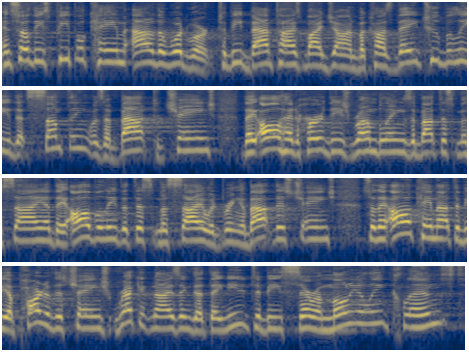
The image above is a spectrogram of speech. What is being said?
And so these people came out of the woodwork to be baptized by John because they too believed that something was about to change. They all had heard these rumblings about this Messiah. They all believed that this Messiah would bring about this change. So they all came out to be a part of this change, recognizing that they needed to be ceremonially cleansed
